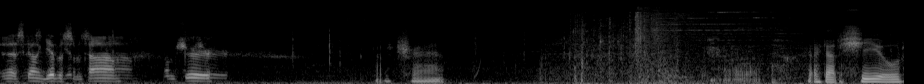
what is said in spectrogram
And it's gonna give us some time. I'm sure. Got a trap. I got a shield.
